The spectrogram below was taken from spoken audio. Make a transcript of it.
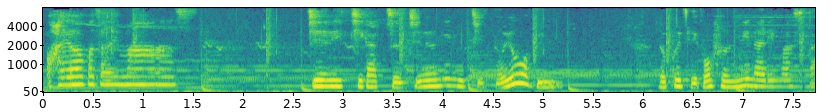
おはようございます。11月12日土曜日、6時5分になりました。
